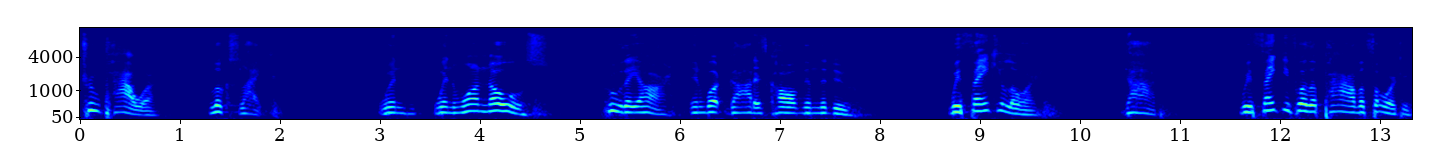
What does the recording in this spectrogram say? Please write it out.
true power looks like when when one knows who they are and what God has called them to do. We thank you, Lord. God, we thank you for the power of authority.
